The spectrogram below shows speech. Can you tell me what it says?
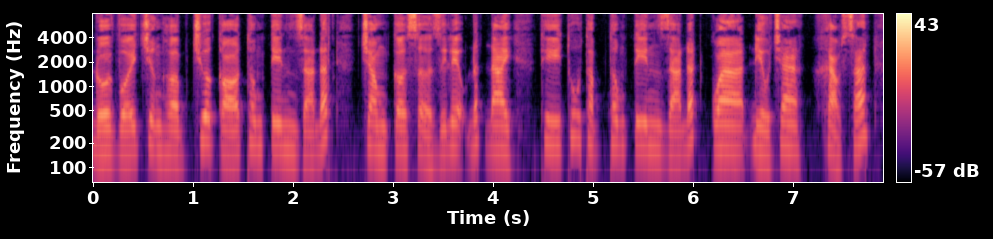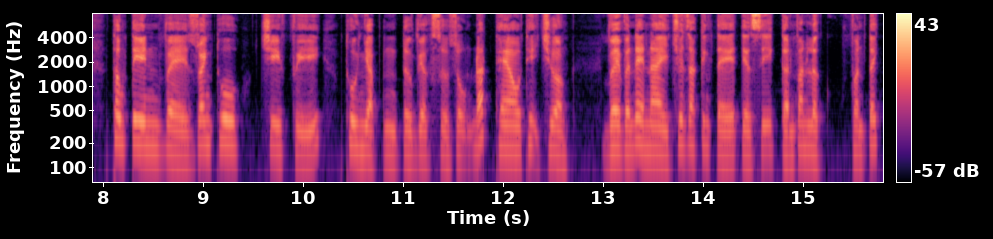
Đối với trường hợp chưa có thông tin giá đất trong cơ sở dữ liệu đất đai thì thu thập thông tin giá đất qua điều tra, khảo sát, thông tin về doanh thu, chi phí, thu nhập từ việc sử dụng đất theo thị trường. Về vấn đề này, chuyên gia kinh tế tiến sĩ Cấn Văn Lực phân tích.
